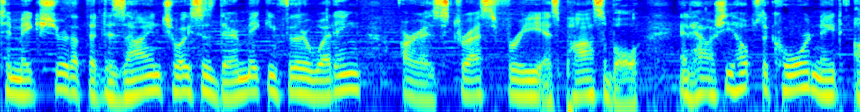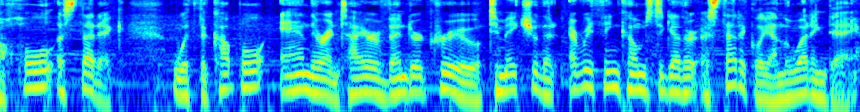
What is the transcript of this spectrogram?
to make sure that the design choices they're making for their wedding are as stress free as possible, and how she helps to coordinate a whole aesthetic with the couple and their entire vendor crew to make sure that everything comes together aesthetically on the wedding day.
